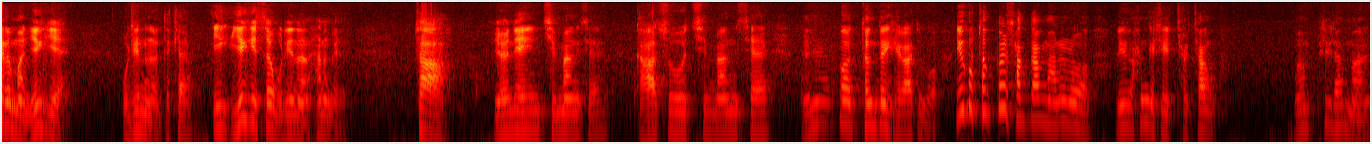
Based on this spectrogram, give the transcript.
그러면 여기에 우리는 어떻게 이, 여기서 우리는 하는 거예요. 자 연예인 지망세 가수 지망세 예? 뭐 등등 해가지고. 이거 특별 상담하는 이거 한 개씩 착착 어, 필요하면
